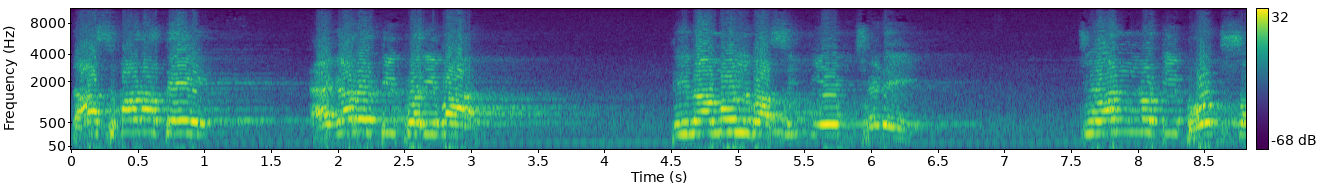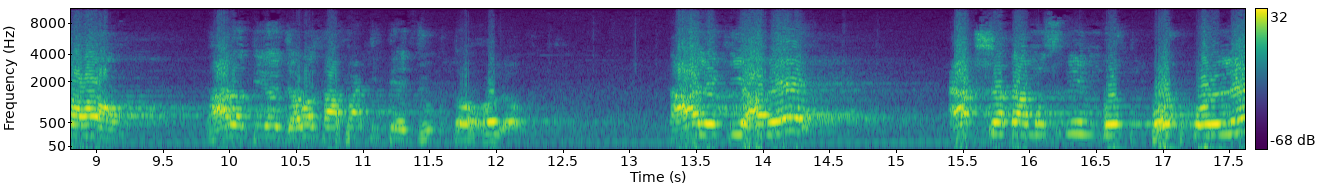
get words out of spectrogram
দাসপাড়াতে এগারোটি পরিবার তৃণমূল বা সিপিএম ছেড়ে চুয়ান্নটি ভোট সহ ভারতীয় জনতা পার্টিতে যুক্ত হলো। তাহলে কি হবে? একশোটা মুসলিম ভোট পড়লে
